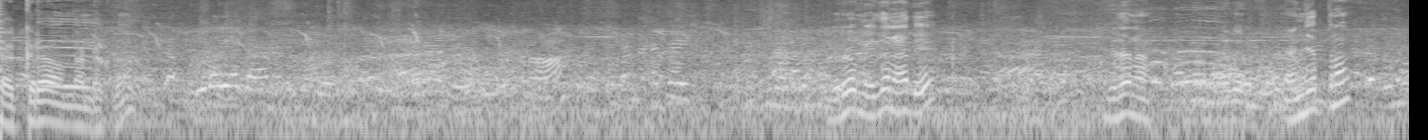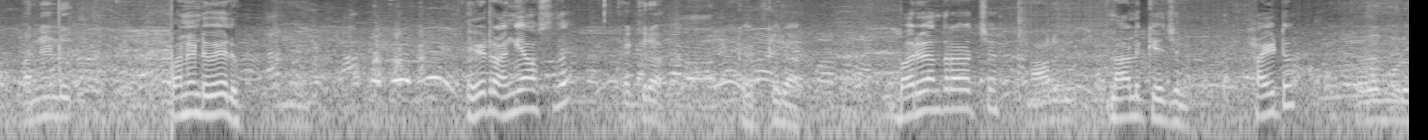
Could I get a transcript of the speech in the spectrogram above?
కక్కర ఉందండి అక్కడ. మీరు మీదేనా అది? మీదేనా ఏం చెప్తున్నా పన్నెండు. పన్నెండు వేలు. ఏడు రంగే వస్తుంది? దగ్గర కక్కిరా బరువు ఎంత రావచ్చు? నాలుగు. నాలుగు కేజీలు. హైటు? ఇరవై మూడు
